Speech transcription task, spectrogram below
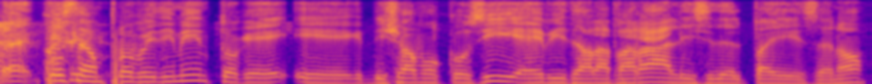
beh, questo è un provvedimento che, eh, diciamo così, evita la paralisi del paese, no?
